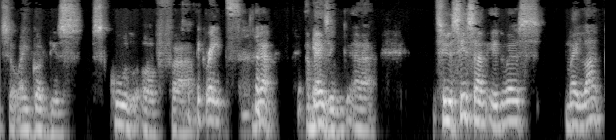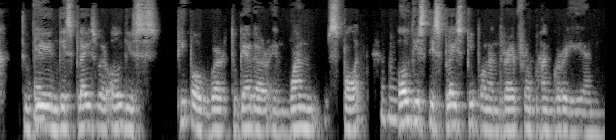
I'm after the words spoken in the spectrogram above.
so I got this school of uh, the greats. yeah, amazing. Yeah. Uh, so you see, Sam, it was my luck to be yeah. in this place where all these people were together in one spot. Mm-hmm. All these displaced people, Andre from Hungary and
